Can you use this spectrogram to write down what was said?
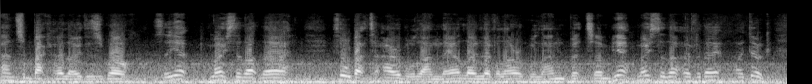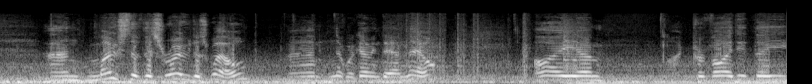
And some backhoe loaders as well. So yeah, most of that there, it's all back to arable land there, low level arable land, but um, yeah, most of that over there I dug. And most of this road as well, um, that we're going down now, I, um, I provided the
